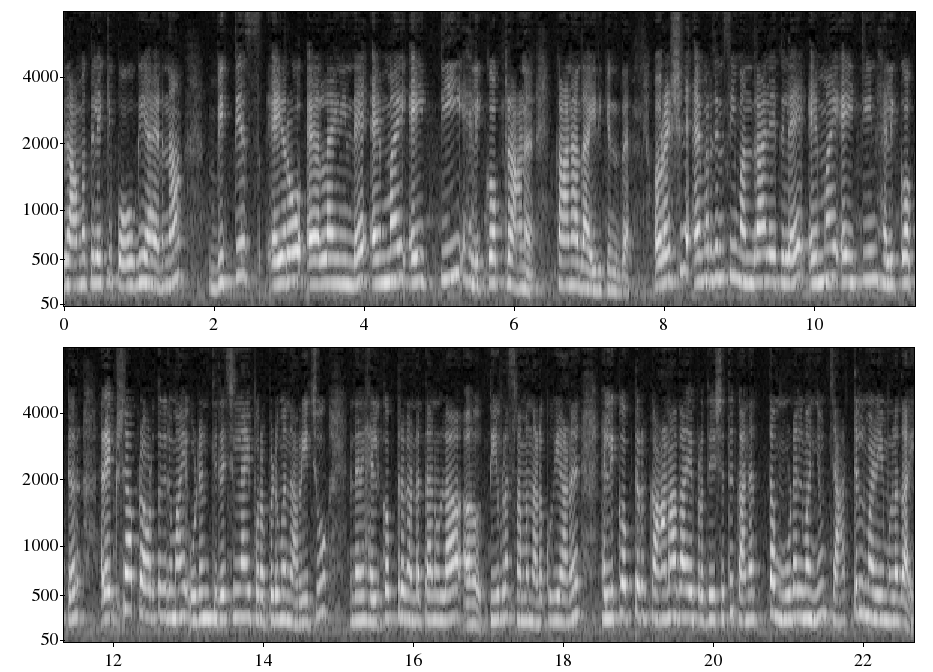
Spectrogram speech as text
ഗ്രാമത്തിലേക്ക് പോവുകയായിരുന്ന വിത്യസ് എയറോ എയർലൈനിന്റെ എം ഐ എയ്റ്റ് ടി ഹെലികോപ്റ്ററാണ് കാണാതായിരിക്കുന്നത്. റഷ്യൻ എമർജൻസി മന്ത്രാലയത്തിലെ എം ഐ എയ്റ്റീൻ ഹെലികോപ്റ്റർ രക്ഷാപ്രവർത്തകരുമായി ഉടൻ തിരച്ചിലിനായി പുറപ്പെടുമെന്ന് അറിയിച്ചു. എന്തായാലും ഹെലികോപ്റ്റർ കണ്ടെത്താനുള്ള തീവ്ര ശ്രമം നടക്കുകയാണ്. ഹെലികോപ്റ്റർ കാണാതായ പ്രദേശത്ത് കനത്ത മൂടൽമഞ്ഞും ചാറ്റൽ മഴയുമുള്ളതായി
